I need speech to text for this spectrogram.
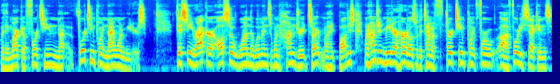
with a mark of 14, 14.91 meters. Destiny Rocker also won the women's 100, sorry, my apologies, 100 meter hurdles with a time of 13.40 uh, 40 seconds,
